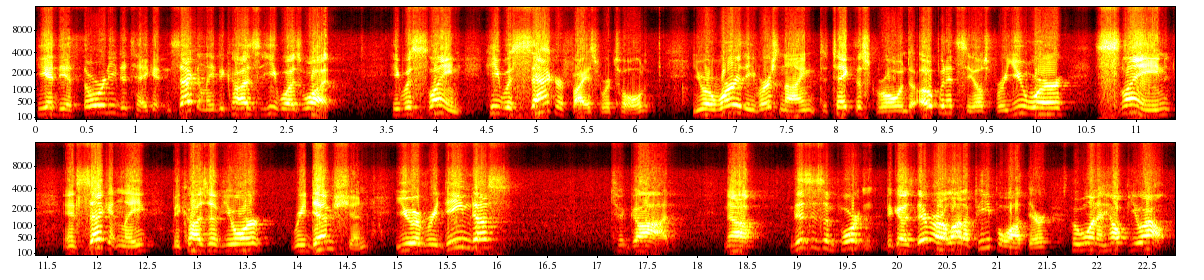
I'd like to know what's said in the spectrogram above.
He had the authority to take it. And secondly, because he was what? He was slain. He was sacrificed, we're told. You are worthy, verse 9, to take the scroll and to open its seals, for you were slain. And secondly, because of your redemption, you have redeemed us to God. Now, this is important because there are a lot of people out there who want to help you out.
